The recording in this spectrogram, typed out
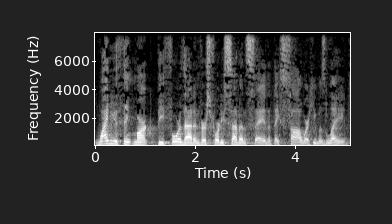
Why do you think Mark, before that in verse 47, say that they saw where he was laid?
